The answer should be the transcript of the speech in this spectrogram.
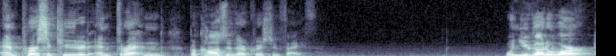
and persecuted and threatened because of their Christian faith. When you go to work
